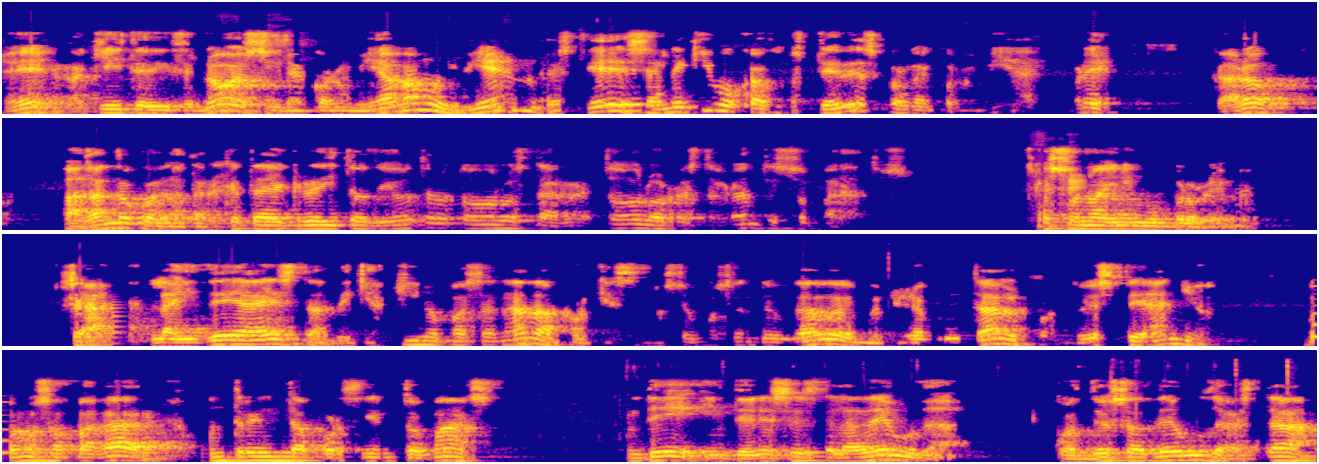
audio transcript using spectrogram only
¿eh? Aquí te dicen, no, si la economía va muy bien, es que se han equivocado ustedes con la economía. Hombre, claro, pagando con la tarjeta de crédito de otro, todos los, todos los restaurantes son baratos. Eso no hay ningún problema. O sea, la idea esta de que aquí no pasa nada porque nos hemos endeudado de manera brutal cuando este año vamos a pagar un 30% más de intereses de la deuda, cuando esa deuda está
